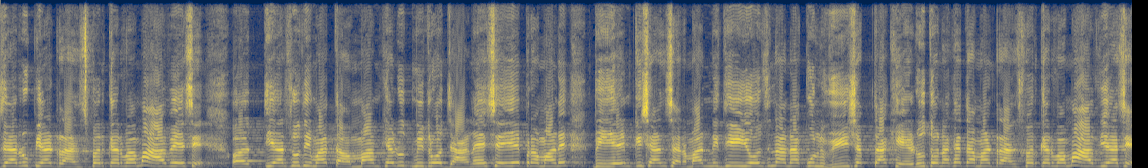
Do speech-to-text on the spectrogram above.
હજાર રૂપિયા ટ્રાન્સફર કરવામાં આવે છે. અત્યાર સુધીમાં તમામ ખેડૂત મિત્રો જાણે છે એ પ્રમાણે પીએમ કિસાન સન્માન નિધિ યોજનાના કુલ વીસ હપ્તા ખેડૂતોના ખાતામાં ટ્રાન્સફર કરવામાં આવ્યા છે.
